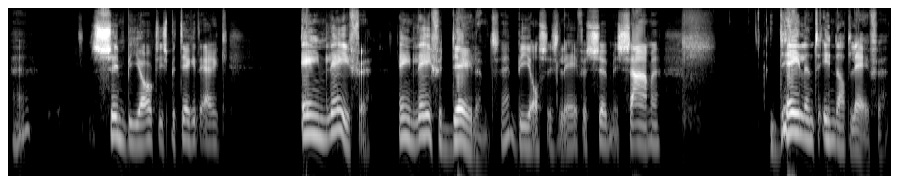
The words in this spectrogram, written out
Hè? Symbiotisch betekent eigenlijk één leven. Één leven delend. Hè? Bios is leven, sum is samen. Delend in dat leven.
